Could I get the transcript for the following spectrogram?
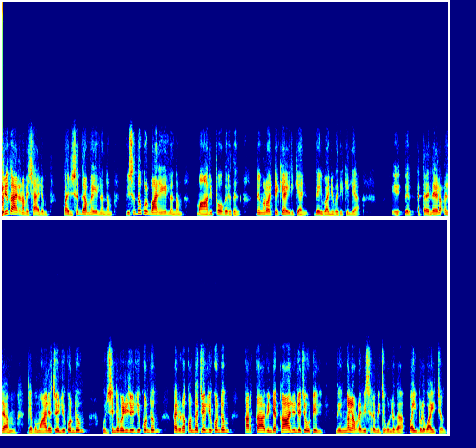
ഒരു കാരണവശാലും പരിശുദ്ധ അമ്മയിൽ നിന്നും വിശുദ്ധ കുർബാനയിൽ നിന്നും മാറിപ്പോകരുത്. നിങ്ങൾ ഒറ്റയ്ക്കായിരിക്കാൻ ദൈവം അനുവദിക്കില്ല. എത്രയും നേരം ജപമാല ചൊല്ലിക്കൊണ്ടും കുരിശിന്റെ വഴി ചൊല്ലിക്കൊണ്ടും കരുണക്കൊന്ത ചൊല്ലിക്കൊണ്ടും കർത്താവിന്റെ കാലിന്റെ ചൂട്ടിൽ നിങ്ങൾ അവിടെ വിശ്രമിച്ചു കൊള്ളുക. ബൈബിൾ വായിച്ചും.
